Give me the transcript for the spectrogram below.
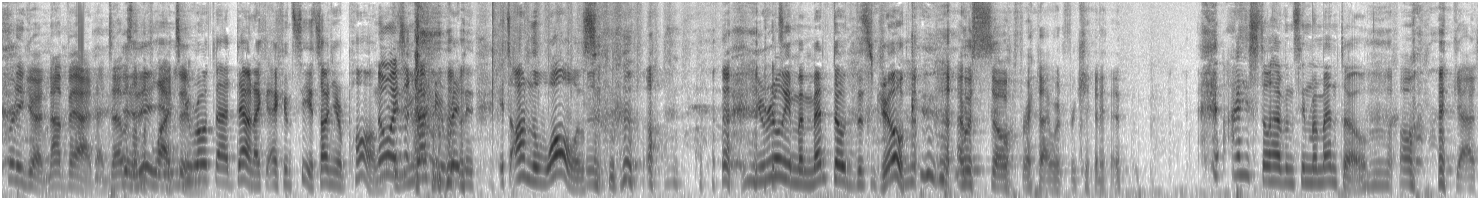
Pretty good, not bad. That, was on the fly too. you wrote that down. I, I can see it's on your palm. No, It's- actually written it. It's on the walls. you really mementoed this joke. I was so afraid I would forget it. I still haven't seen Memento. Oh my gosh,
